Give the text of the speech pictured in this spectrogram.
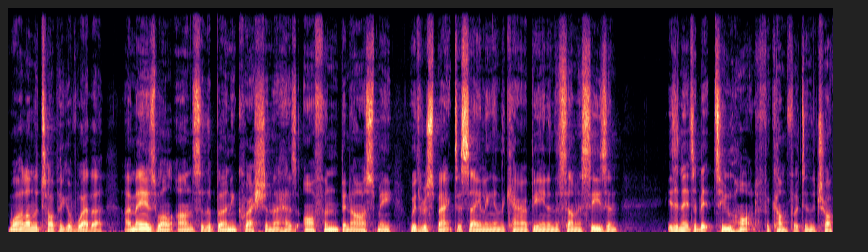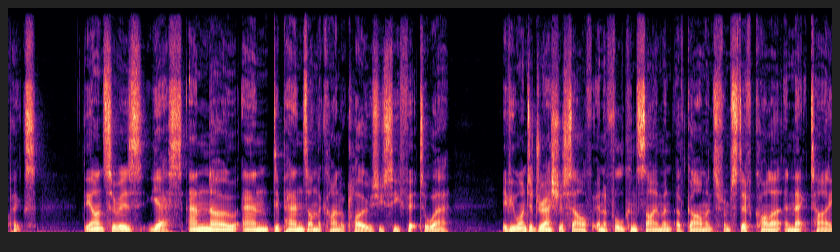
While on the topic of weather, I may as well answer the burning question that has often been asked me with respect to sailing in the Caribbean in the summer season. Isn't it a bit too hot for comfort in the tropics? The answer is yes and no, and depends on the kind of clothes you see fit to wear. If you want to dress yourself in a full consignment of garments from stiff collar and necktie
